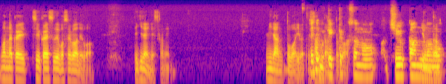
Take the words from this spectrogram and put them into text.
う、真ん中へ仲介する場所があれば、できないんですかね。二段とは言わずえ、でも結局。その中間四段の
